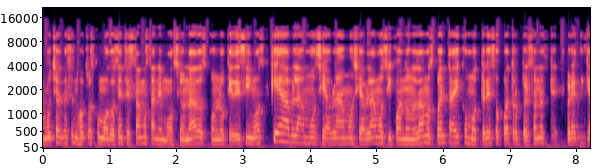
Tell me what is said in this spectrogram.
muchas veces nosotros como docentes estamos tan emocionados con lo que decimos que hablamos y hablamos y hablamos y cuando nos damos cuenta hay como tres o cuatro personas que prácticamente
